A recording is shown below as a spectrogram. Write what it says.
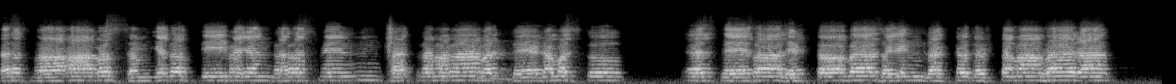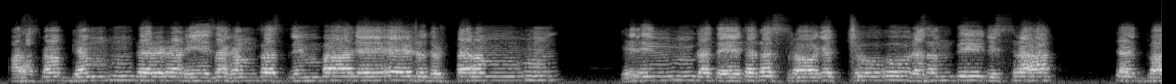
तस्मापः पीपयन्त तस्मिन् क्षत्रममावत्तेषमस्तु यस्ते साधिष्टो वस इन्द्रक्रतुष्टमाभर अस्मभ्यम् दर्शनीसहंसस्लिम्बाजेषु दुष्टरम्। यदिन्द्रते ततस्रो यच्छूरसन्ति तिस्रः यद्वा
